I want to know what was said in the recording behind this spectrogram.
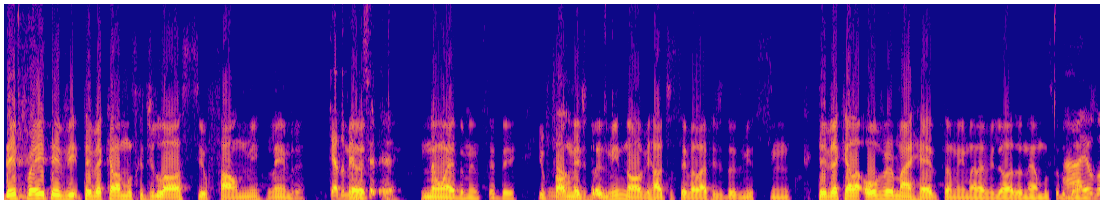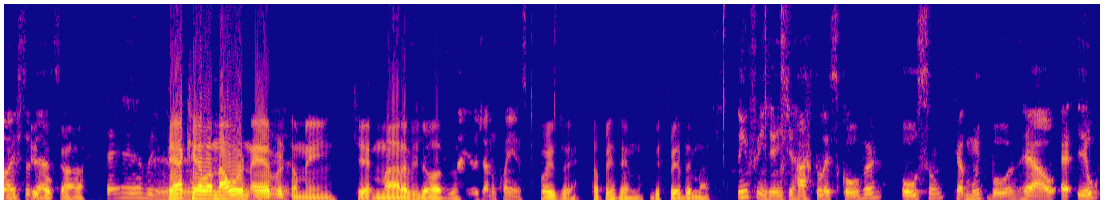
The Frey teve, teve aquela música de Lost, o Found Me, lembra? Que é do mesmo Era, CD. Não é do mesmo CD. E o Me é de 2009, How to Save a Life é de 2005. Teve aquela Over My Head também maravilhosa, né? A música do Ah, Bondinho, eu gosto Cable dessa. Every- Tem aquela Now or Never também, que é maravilhosa. Eu já não conheço. Pois é, tá perdendo. The Frey é demais. Enfim, gente, Heartless Cover, ouçam, que é muito boa, real. É, eu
